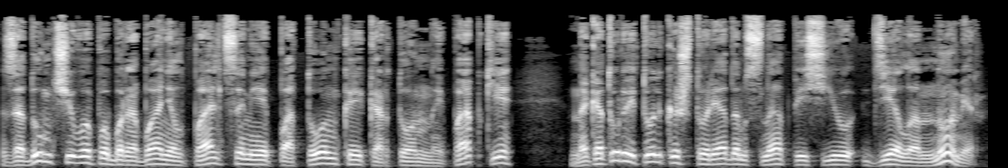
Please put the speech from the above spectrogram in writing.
задумчиво побарабанил пальцами по тонкой картонной папке, на которой только что рядом с надписью «Дело номер»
